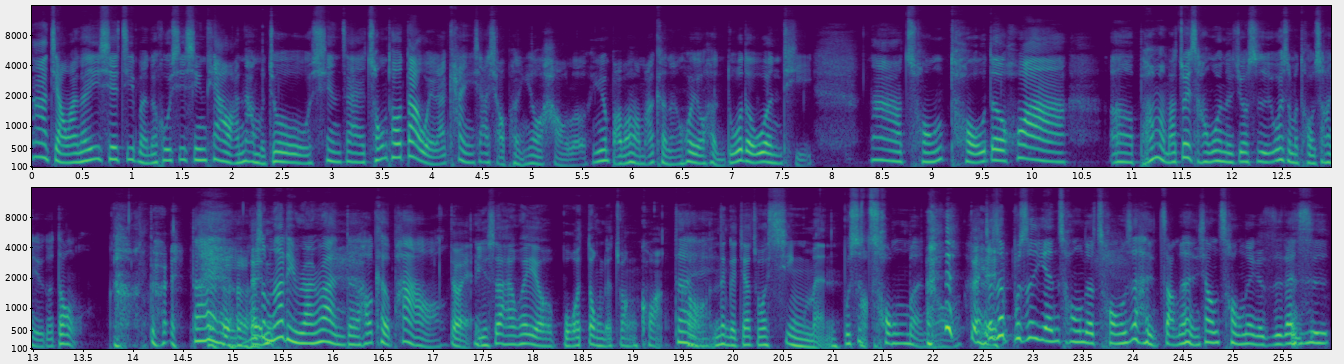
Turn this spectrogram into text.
那讲完了一些基本的呼吸、心跳啊，那我们就现在从头到尾来看一下小朋友好了，因为爸爸妈妈可能会有很多的问题。那从头的话，呃，爸爸妈妈最常问的就是为什么头上有一个洞？对对，为什么那里软软的，好可怕哦！对，有时候还会有搏动的状况。对哦那个叫做囟门，不是哦葱门哦，对就是不是烟囱的葱，是很长得很像葱那个字，但是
